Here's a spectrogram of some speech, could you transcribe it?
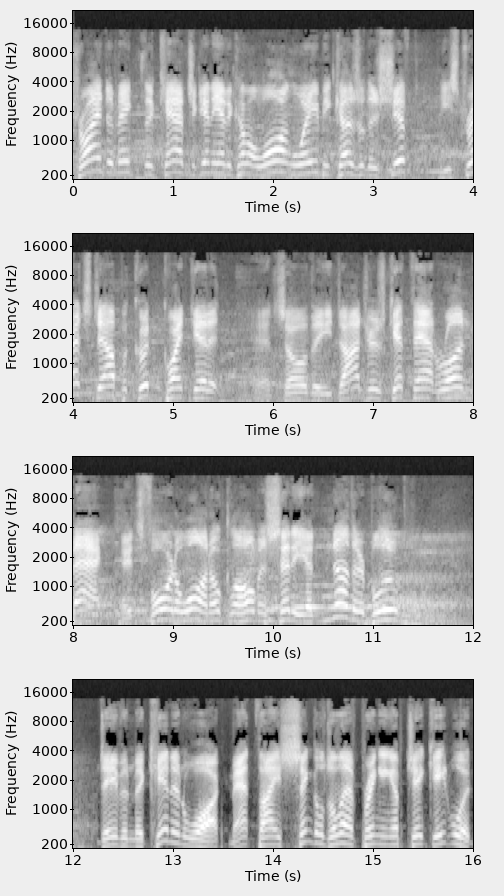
trying to make the catch. Again, he had to come a long way because of the shift. He stretched out but couldn't quite get it. And so the Dodgers get that run back. It's 4 to 1, Oklahoma City. Another bloop. David MacKinnon walked. Matt Thaiss single to left, bringing up Jake Gatewood.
